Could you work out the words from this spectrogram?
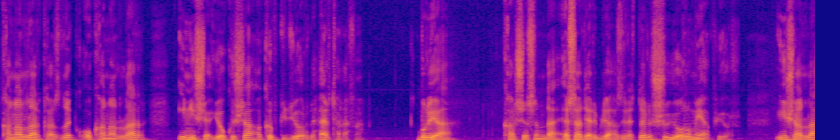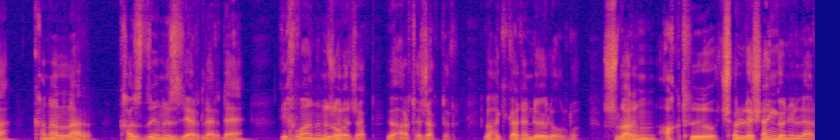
Kanallar kazdık. O kanallar inişe, yokuşa akıp gidiyordu her tarafa. Buraya karşısında Esad Erbil Hazretleri şu yorumu yapıyor. İnşallah kanallar kazdığınız yerlerde ihvanınız olacak ve artacaktır. Ve hakikaten de öyle oldu. Suların aktığı çölleşen gönüller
